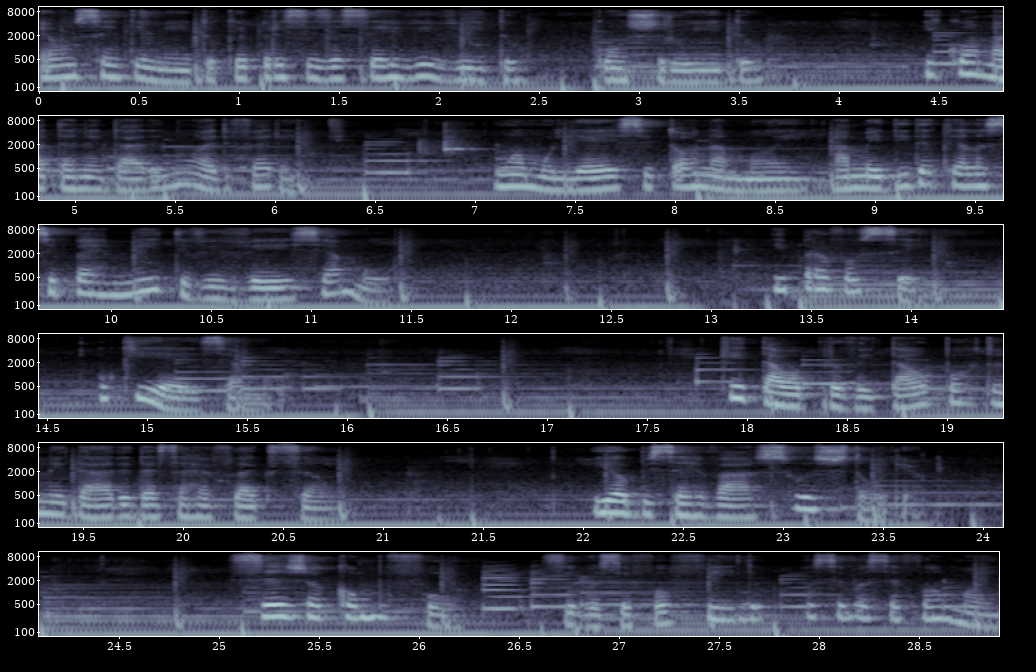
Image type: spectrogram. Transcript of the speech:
é um sentimento que precisa ser vivido, construído, e com a maternidade não é diferente. Uma mulher se torna mãe à medida que ela se permite viver esse amor. E para você, o que é esse amor? Que tal aproveitar a oportunidade dessa reflexão e observar a sua história? Seja como for, se você for filho ou se você for mãe.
